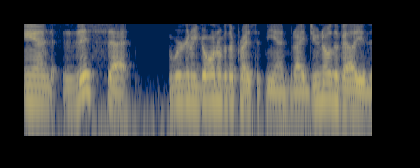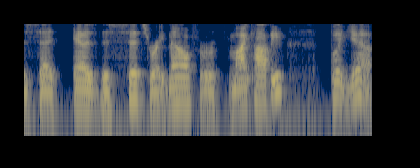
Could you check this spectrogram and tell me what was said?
And this set, we're going to be going over the price at the end, but I do know the value of this set as this sits right now for my copy. But yeah,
